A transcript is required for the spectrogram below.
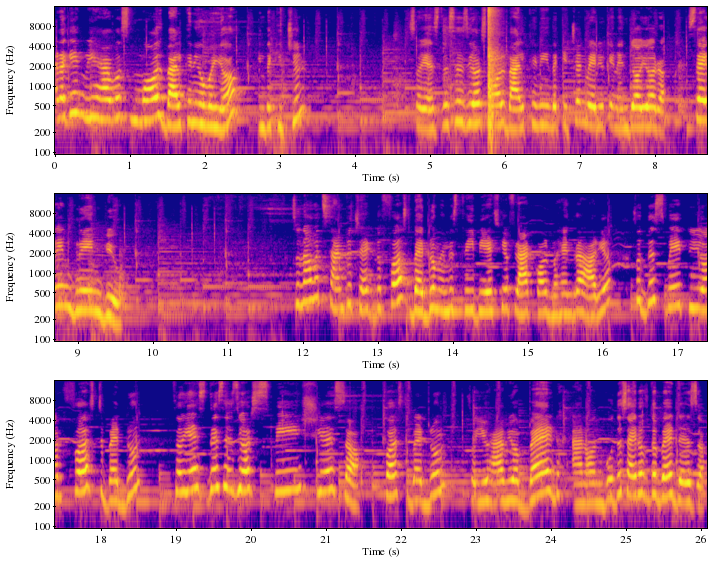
And again we have a small balcony over here in the kitchen. So yes, this is your small balcony in the kitchen where you can enjoy your serene green view. So now it's time to check the first bedroom in this 3 BHK flat called Mahendra Aarya. So this way to your first bedroom. So yes, this is your spacious uh, first bedroom. So you have your bed and on both the side of the bed there is a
